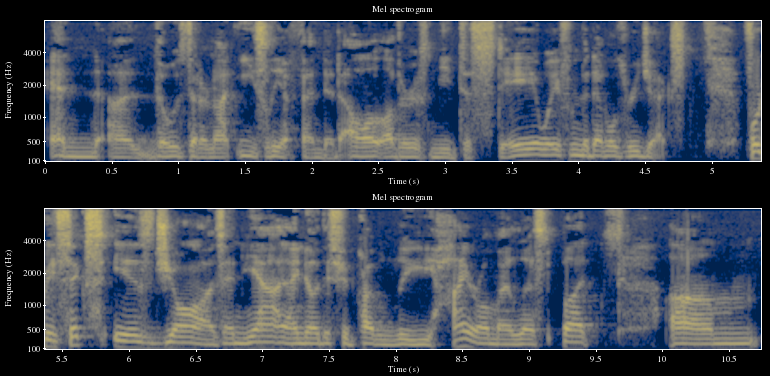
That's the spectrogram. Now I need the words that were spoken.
and uh, those that are not easily offended. All others need to stay away from the Devil's Rejects. 46 is Jaws, and yeah, I know this should probably be higher on my list, but um,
